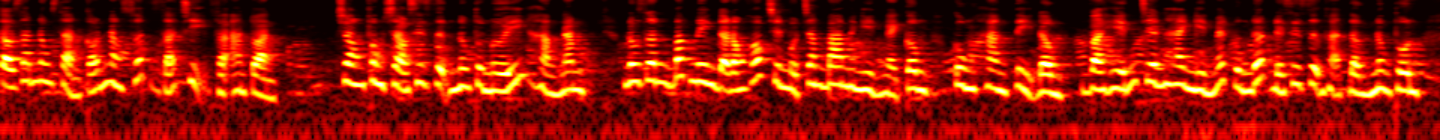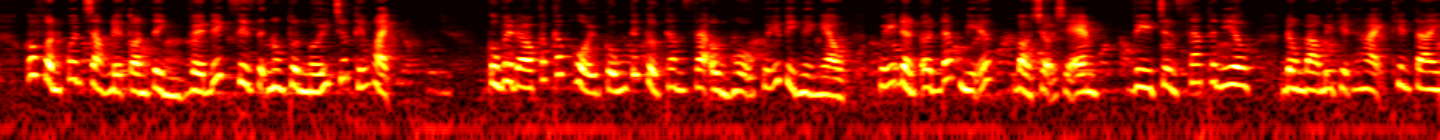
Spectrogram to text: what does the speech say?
tạo ra nông sản có năng suất, giá trị và an toàn. Trong phong trào xây dựng nông thôn mới hàng năm, nông dân Bắc Ninh đã đóng góp trên 130.000 ngày công cùng hàng tỷ đồng và hiến trên 2.000 mét vuông đất để xây dựng hạ tầng nông thôn, góp phần quan trọng để toàn tỉnh về đích xây dựng nông thôn mới trước kế hoạch. Cùng với đó, các cấp hội cũng tích cực tham gia ủng hộ quỹ vì người nghèo, quỹ đền ơn đáp nghĩa, bảo trợ trẻ em, vì Trường Sa thân yêu, đồng bào bị thiệt hại thiên tai,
